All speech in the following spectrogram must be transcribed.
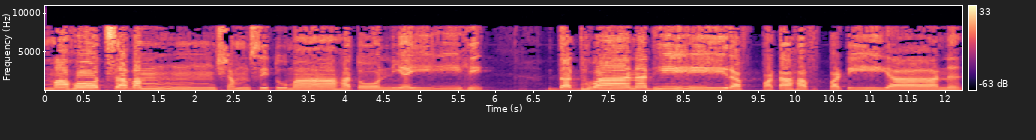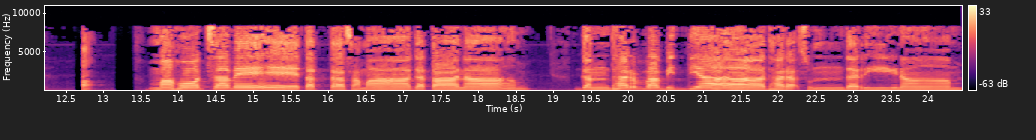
महोत्सवम् शंसितुमाहतोऽन्यैः। दध्वानधीरः पटः पटीयान्। महोत्सवे तत्र समागतानाम्। गन्धर्वविद्याधरसुन्दरीणाम्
